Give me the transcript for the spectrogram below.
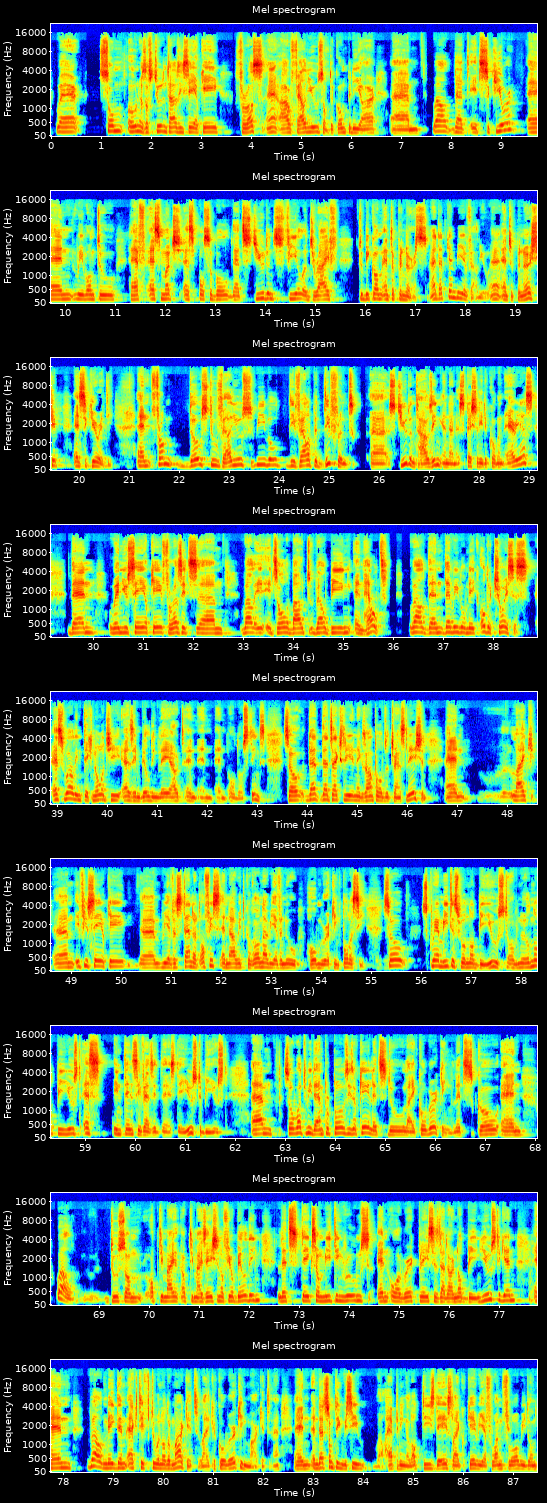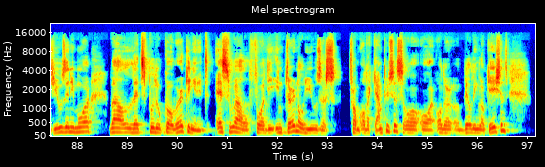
where some owners of student housing say, okay, for us, eh, our values of the company are um, well that it's secure and we want to have as much as possible that students feel a drive to become entrepreneurs. Uh, that can be a value, uh, entrepreneurship and security. And from those two values, we will develop a different uh, student housing and then especially the common areas than when you say, okay, for us, it's, um, well, it's all about well-being and health. Well, then, then we will make other choices as well in technology as in building layout and and and all those things. So that that's actually an example of the translation. And like um, if you say okay um, we have a standard office and now with corona we have a new home working policy. So square meters will not be used or will not be used as intensive as it as they used to be used. Um, so what we then propose is okay let's do like co-working. Let's go and well, do some optimi- optimization of your building. Let's take some meeting rooms and or workplaces that are not being used again and well, make them active to another market, like a co-working market. Uh, and, and that's something we see, well, happening a lot these days. Like, okay, we have one floor we don't use anymore. Well, let's put a co-working in it as well for the internal users from other campuses or, or other building locations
